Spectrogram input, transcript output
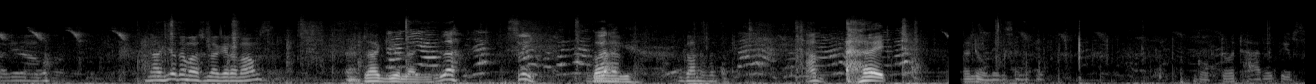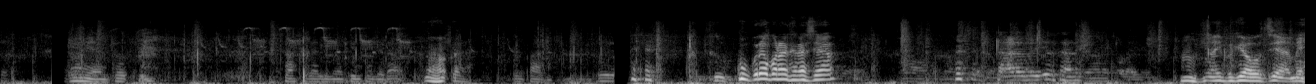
लगेर अब। लाग्यो त मासु लगेर माम्स लाग्यो लाग्यो। ल सुई। हुने रहेछ घोप्टो तिर्छ। हान्छ सासूलाई लिन तिन सकेर कुखुरा बनाएको थिएन स्या। टाढो लैयो सानो आइपुग्यो अब चाहिँ हामी।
